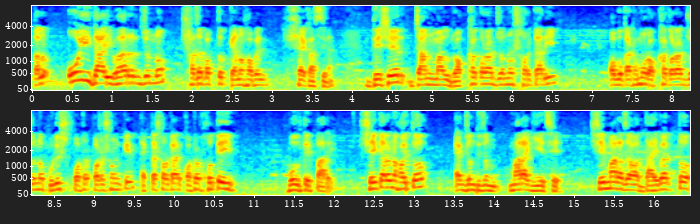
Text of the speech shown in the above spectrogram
তাহলে ওই দায়ভারের জন্য সাজাপ্রাপ্ত কেন হবেন শেখ হাসিনা? দেশের জানমাল রক্ষা করার জন্য সরকারি অবকাঠামো রক্ষা করার জন্য পুলিশ প্রশাসনকে একটা সরকার কঠোর হতেই বলতে পারে। সেই কারণে হয়তো একজন, দুজন মারা গিয়েছে। সে মারা যাওয়ার দায়ভার তো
